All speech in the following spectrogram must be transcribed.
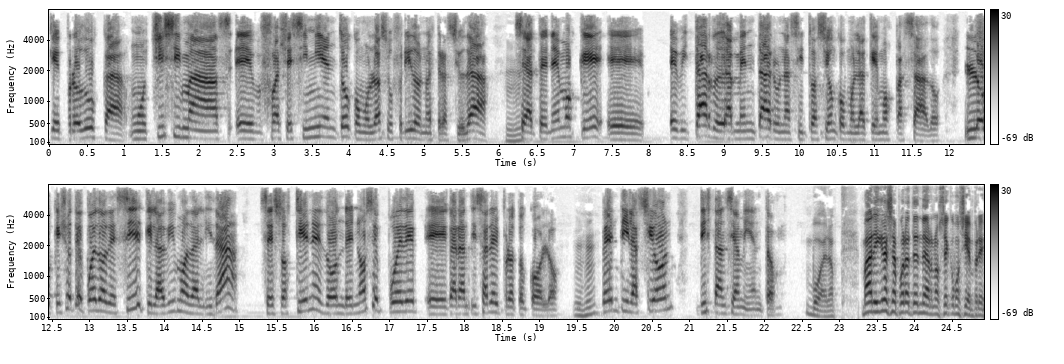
que produzca muchísimas eh, fallecimientos como lo ha sufrido nuestra ciudad. O sea, tenemos que eh, evitar lamentar una situación como la que hemos pasado. Lo que yo te puedo decir que la bimodalidad se sostiene donde no se puede eh, garantizar el protocolo. Ventilación, distanciamiento. Bueno, Mari, gracias por atendernos, sé como siempre.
